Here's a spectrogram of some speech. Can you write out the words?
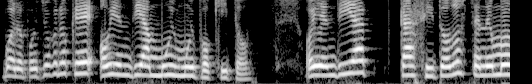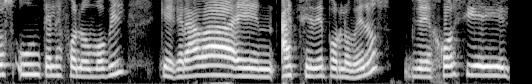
Bueno, pues yo creo que hoy en día muy, muy poquito. Hoy en día casi todos tenemos un teléfono móvil que graba en HD por lo menos. Mejor si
